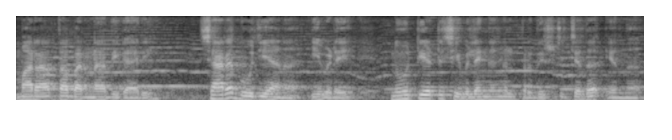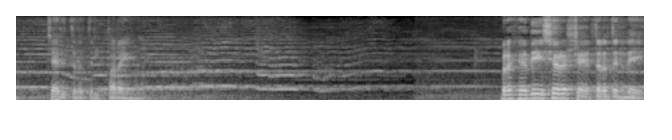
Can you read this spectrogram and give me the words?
മറാത്ത ഭരണാധികാരി ശരഭൂജിയാണ് ഇവിടെ നൂറ്റിയെട്ട് ശിവലിംഗങ്ങൾ പ്രതിഷ്ഠിച്ചത് എന്ന് ചരിത്രത്തിൽ പറയുന്നു. ബൃഹദീശ്വര ക്ഷേത്രത്തിന്റെ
